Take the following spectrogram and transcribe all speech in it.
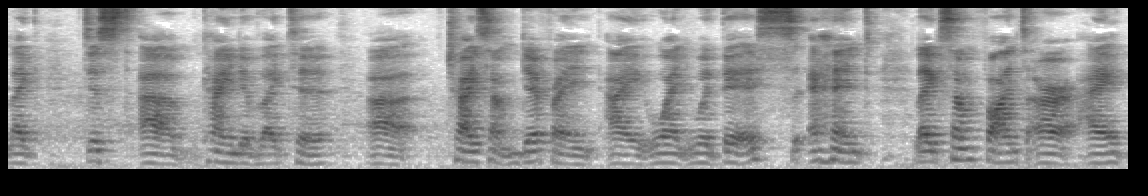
like just um, kind of like to uh, try something different, I went with this and like some fonts are I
